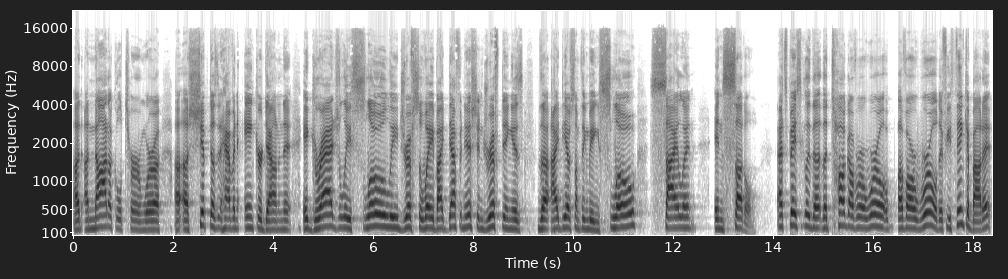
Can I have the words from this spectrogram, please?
a, a nautical term where a, a, ship doesn't have an anchor down and it, it gradually, slowly drifts away. By definition, drifting is the idea of something being slow, silent, and subtle. That's basically the, the tug of our world of our world. If you think about it,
